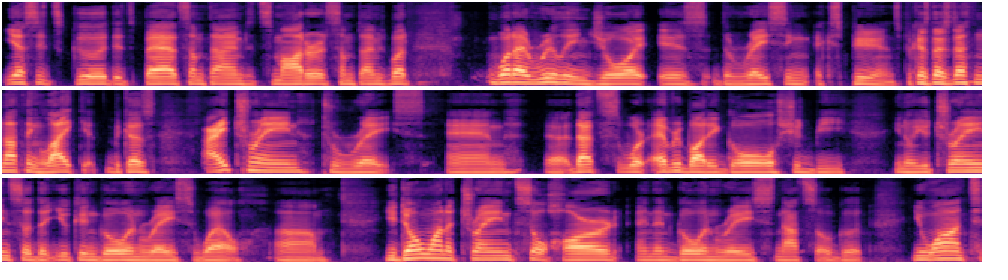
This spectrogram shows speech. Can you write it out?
Yes, it's good, it's bad sometimes, it's moderate sometimes, but what I really enjoy is the racing experience because there's nothing like it because I train to race and uh, that's what everybody goal should be. You know, you train so that you can go and race well. Um, you don't want to train so hard and then go and race not so good. You want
